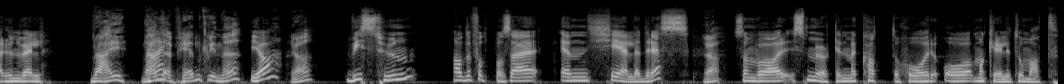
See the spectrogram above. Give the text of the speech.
er hun vel? Nei, nei, Nei. det er pen kvinne. Ja. Ja, Hvis hun hadde fått på seg en kjeledress ja. som var smørt inn med kattehår og makrell i tomat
